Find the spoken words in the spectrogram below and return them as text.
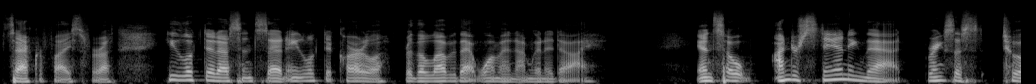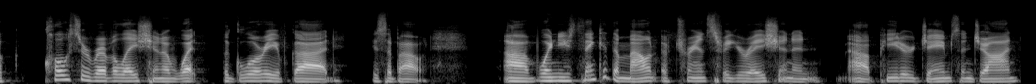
sacrifice for us. He looked at us and said, and he looked at Karla, for the love of that woman, I'm going to die. And so understanding that brings us to a closer revelation of what the glory of God is about. Uh, when you think of the Mount of Transfiguration and uh, Peter, James, and John,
